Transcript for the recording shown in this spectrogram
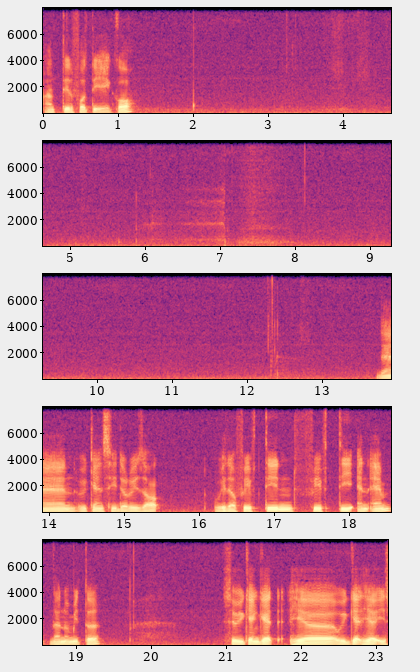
until 48 core then we can see the result with a 1550 nm nanometer. So we can get here we get here is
